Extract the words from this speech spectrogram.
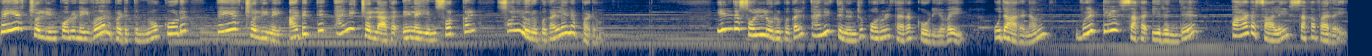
பெயர் சொல்லின் பொருளை வேறுபடுத்தும் நோக்கோடு பெயர் சொல்லினை அடுத்து தனி சொல்லாக இணையும் சொற்கள் சொல்லுறுப்புகள் எனப்படும். இந்த சொல்லுறுப்புகள் தனித்து நின்று பொருள் தரக்கூடியவை. உதாரணம் வீட்டில் சக இருந்து பாடசாலை சக வரை.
